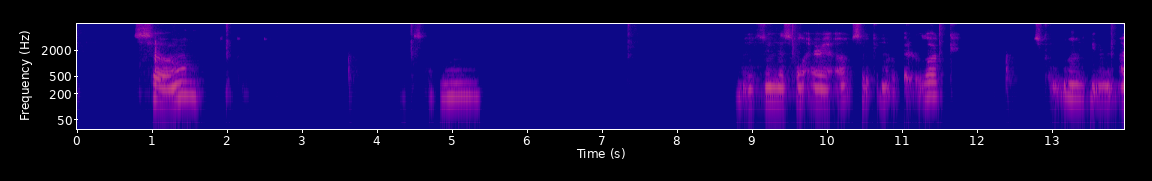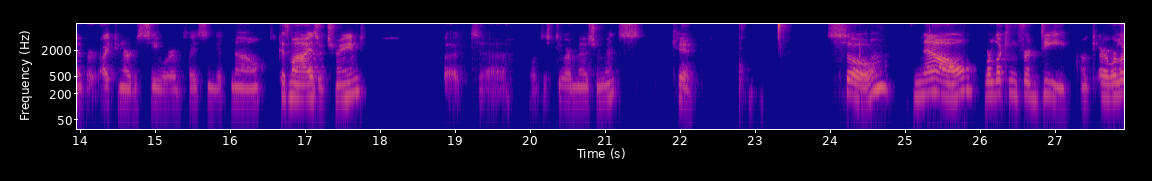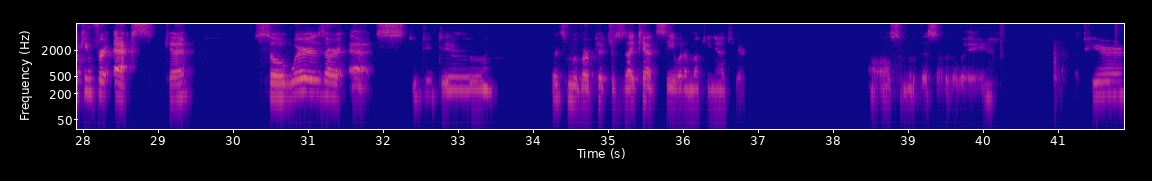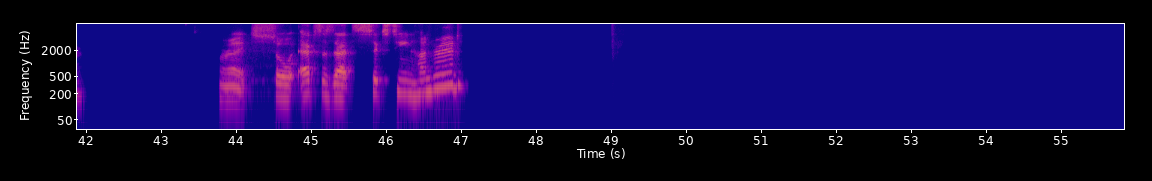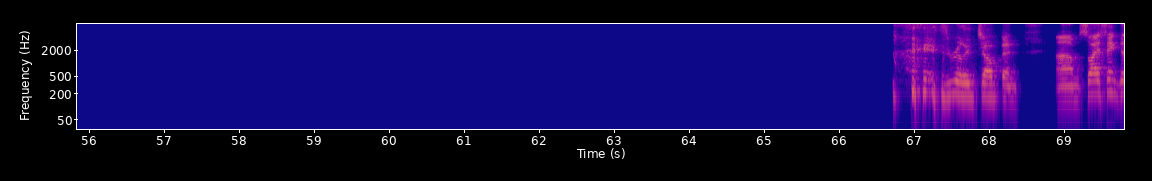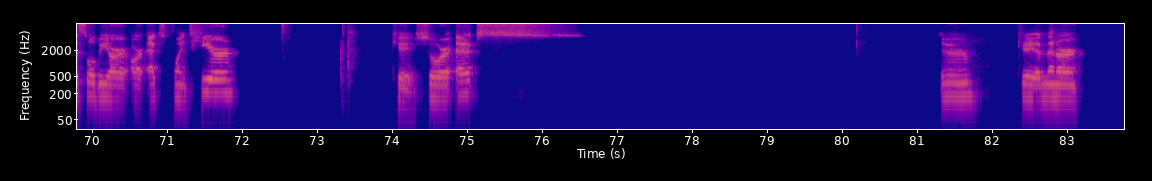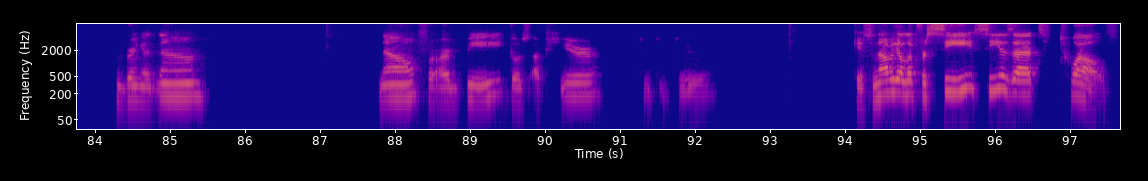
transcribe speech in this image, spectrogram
so. Zoom this whole area up so we can have a better look. What's going on here? I've, I can already see where I'm placing it now, because my eyes are trained. But uh, we'll just do our measurements. Okay. So now we're looking for D, okay, or we're looking for X, okay? So where is our X? Do, do, do. Let's move our pictures. I can't see what I'm looking at here. I'll also move this out of the way. Up here. All right, so X is at sixteen hundred. It's really jumping. Um, so I think this will be our, our X point here. Okay, so our X. There, okay, and then our, bring it down. Now for our B goes up here. Okay, so now we gotta look for C. C is at twelve. Oh.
